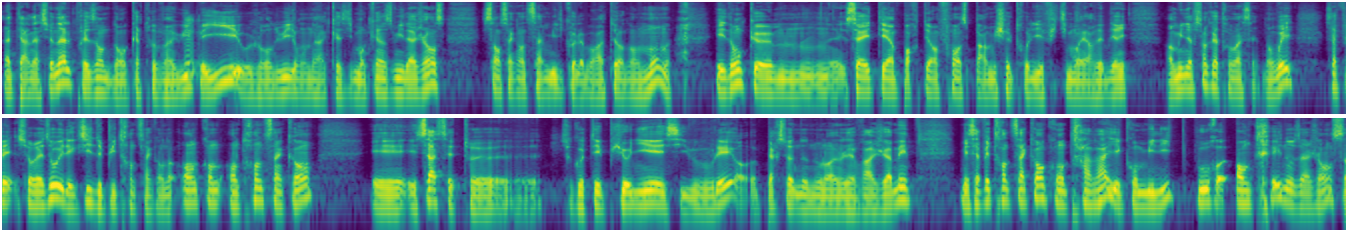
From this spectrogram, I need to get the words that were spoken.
internationale présente dans 88 mm. pays. Aujourd'hui, on a quasiment 15 000 agences, 155 000 collaborateurs dans le monde. Et donc, euh, ça a été importé en France par Michel Trollier, effectivement, et Hervé Bléry, en 1987. Donc, vous voyez, ça fait, ce réseau, il existe depuis 35 ans. En, en 35 ans, et, et ça, cette, euh, ce côté pionnier, si vous voulez, personne ne nous l'enlèvera jamais. Mais ça fait 35 ans qu'on travaille et qu'on milite pour ancrer nos agences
